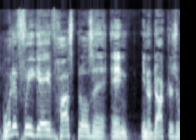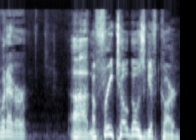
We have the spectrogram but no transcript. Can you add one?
What if we gave hospitals and, and you know doctors or whatever? A free Togo's gift card.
